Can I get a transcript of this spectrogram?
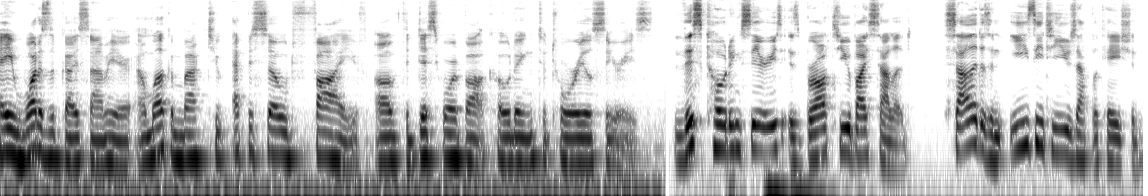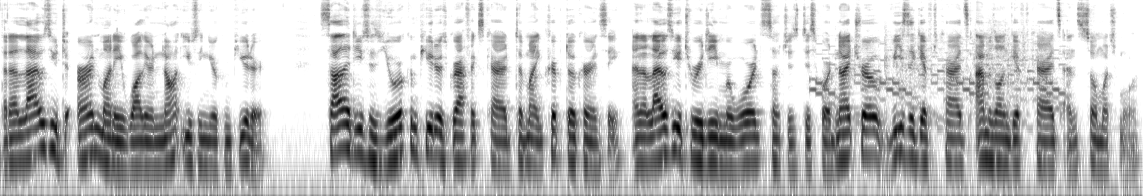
Hey, what is up guys, Sam here, and welcome back to episode 5 of the Discord bot coding tutorial series. This coding series is brought to you by Salad. Salad is an easy to use application that allows you to earn money while you're not using your computer. Salad uses your computer's graphics card to mine cryptocurrency and allows you to redeem rewards such as Discord Nitro, Visa gift cards, Amazon gift cards, and so much more.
